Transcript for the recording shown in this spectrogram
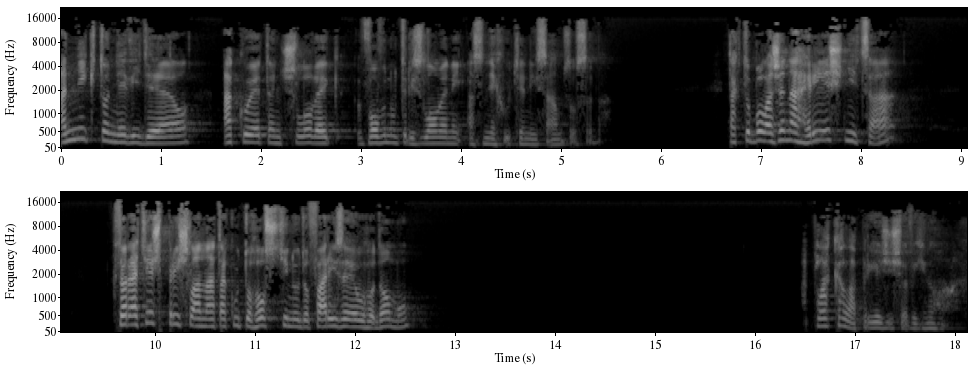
A nikto nevidel, ako je ten človek vo vnútri zlomený a znechutený sám zo seba. Tak to bola žena hriešnica, ktorá tiež prišla na takúto hostinu do farizejovho domu a plakala pri Ježišových nohách.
